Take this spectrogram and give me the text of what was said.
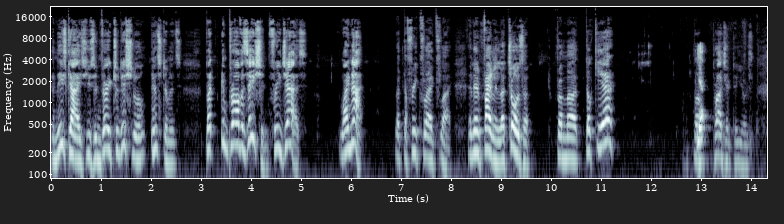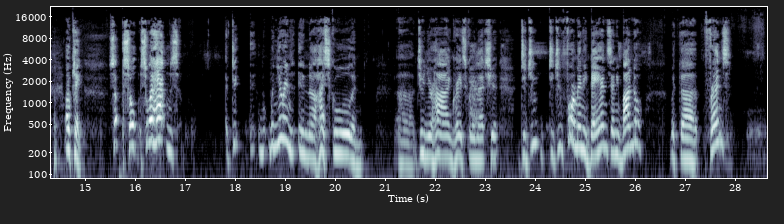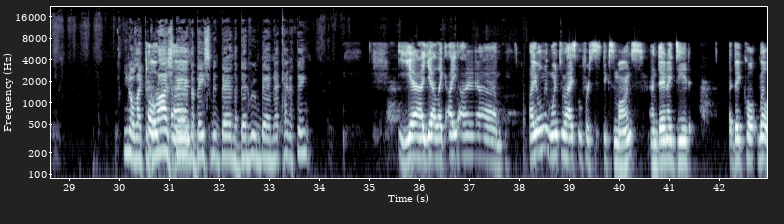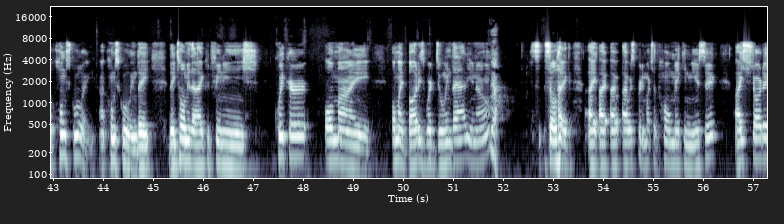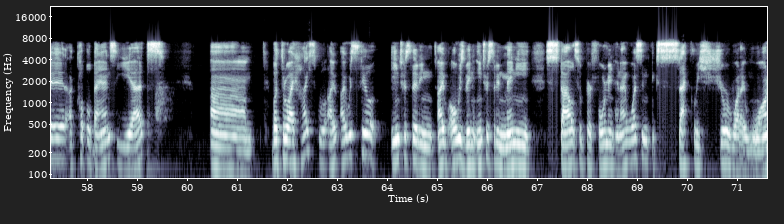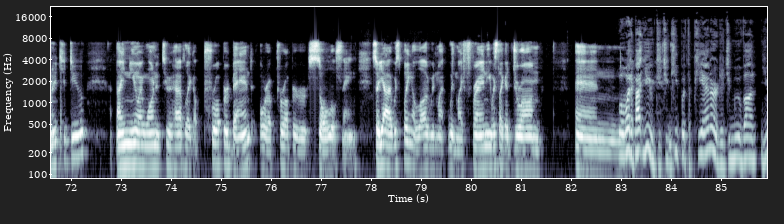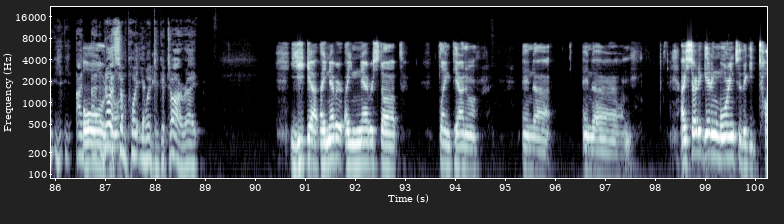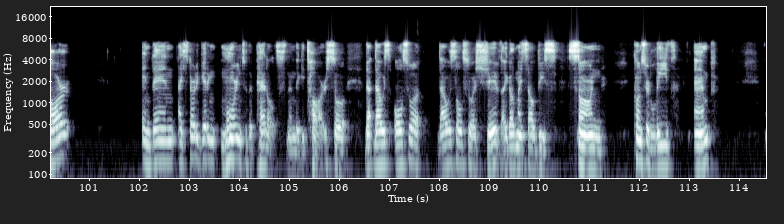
And these guys using very traditional instruments, but improvisation, free jazz. Why not? Let the freak flag fly. And then finally, La Choza from uh, Doquier. Well, Yep. Project of yours. Okay. So, so, so what happens do, when you're in in uh, high school and uh, junior high and grade school and that shit? Did you did you form any bands, any bando, with uh, friends? You know, like the Oh, garage um, band, the basement band, the bedroom band, that kind of thing. Yeah, yeah. Like I, I, um, I only went to high school for six months, and then I did. They call well homeschooling. Uh, homeschooling. They they told me that I could finish quicker. All my all my buddies were doing that. You know. Yeah. so like I, I, I- I was pretty much at home making music. I started a couple bands, yes. Um, but through high school, I, I was still interested in. I've always been interested in many styles of performing, and I wasn't exactly sure what I wanted to do. I knew I wanted to have like a proper band or a proper solo thing. So yeah, I was playing a lot with my with my friend. He was like a drum and Well, what about you? Did you keep with the piano, or did you move on? You, you I, Oh, I know at some point you went to guitar, right? yeah, I never I never stopped playing piano, and uh, and um, I started getting more into the guitar, and then I started getting more into the pedals than the guitar. So that that was also a that was also a shift. I got myself this Sunn concert lead amp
